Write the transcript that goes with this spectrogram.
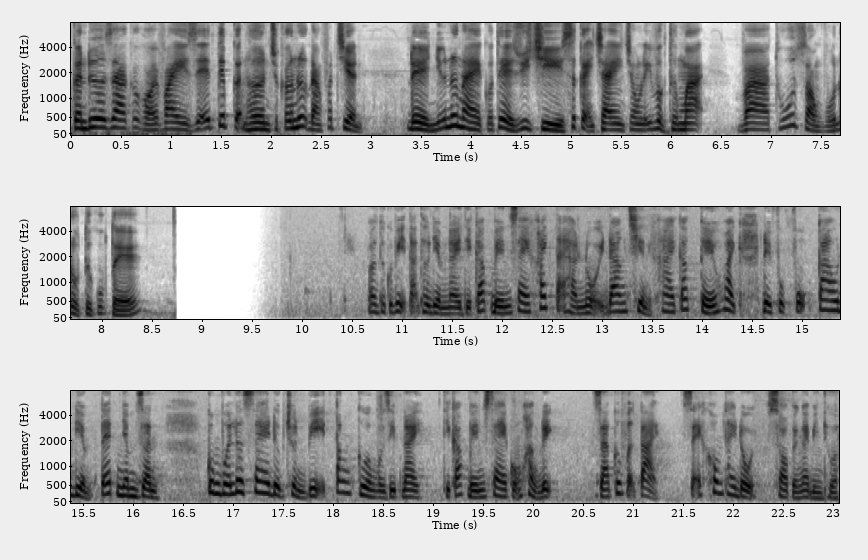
cần đưa ra các gói vay dễ tiếp cận hơn cho các nước đang phát triển để những nước này có thể duy trì sức cạnh tranh trong lĩnh vực thương mại và thu hút dòng vốn đầu tư quốc tế. Vâng thưa quý vị, tại thời điểm này thì các bến xe khách tại Hà Nội đang triển khai các kế hoạch để phục vụ cao điểm Tết nhâm dần. Cùng với lượt xe được chuẩn bị tăng cường vào dịp này thì các bến xe cũng khẳng định giá cước vận tải sẽ không thay đổi so với ngày bình thường.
